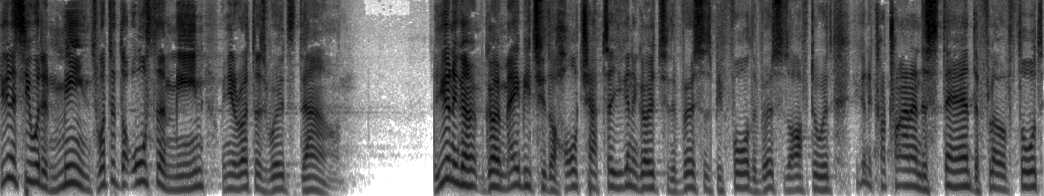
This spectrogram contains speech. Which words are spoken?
You're going to see what it means. What did the author mean when he wrote those words down? You're going to go, maybe to the whole chapter. You're going to go to the verses before, the verses afterwards. You're going to try and understand the flow of thoughts.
